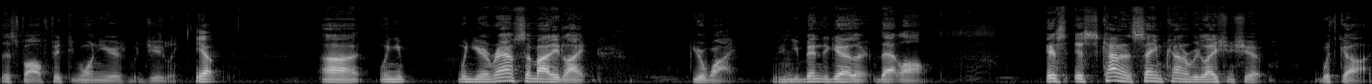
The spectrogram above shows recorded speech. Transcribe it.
this fall 51 years with Julie. Yep. Uh, when you when you're around somebody like your wife and you've been together that long, it's it's kind of the same kind of relationship with God.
